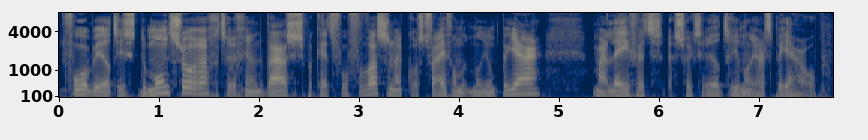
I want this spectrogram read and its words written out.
voorbeeld is de mondzorg. Terug in het basispakket voor volwassenen. Kost 500 miljoen per jaar. Maar levert structureel 3 miljard per jaar op.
